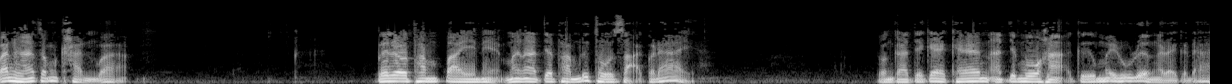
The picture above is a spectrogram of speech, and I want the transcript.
ปัญหาสำคัญว่าเวลาเราทำไปเนี่ย มันอาจจะทำด้วยโทสะก็ได้ต้องการจะแก้แค้น อาจจะโมหะ คือไม่รู้เรื่องอะไรก็ได้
